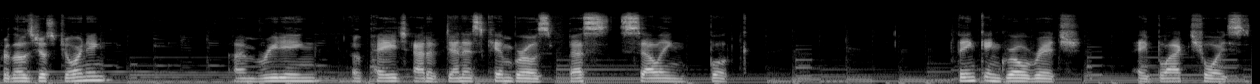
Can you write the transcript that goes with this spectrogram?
For those just joining, I'm reading a page out of Dennis Kimbro's best selling book, Think and Grow Rich A Black Choice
